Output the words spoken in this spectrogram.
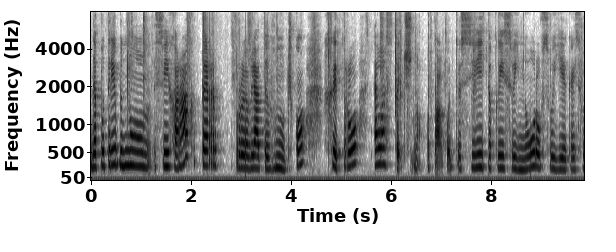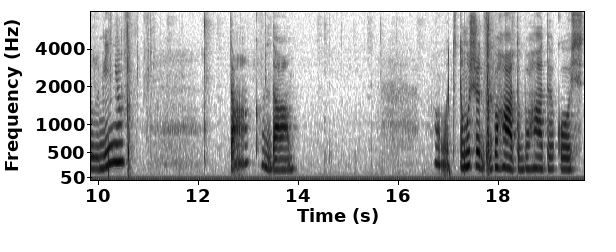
де потрібно свій характер проявляти гнучко, хитро, еластично. Отак, от свій такий свій норов, своє якесь розуміння. Так, да. От, Тому що багато-багато якогось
